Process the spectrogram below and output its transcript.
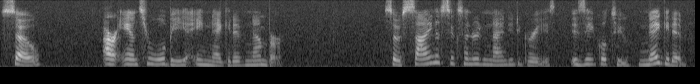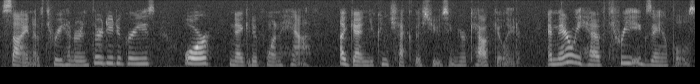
so our answer will be a negative number. So sine of 690 degrees is equal to negative sine of 330 degrees, or negative 1 half. Again, you can check this using your calculator. And there we have three examples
